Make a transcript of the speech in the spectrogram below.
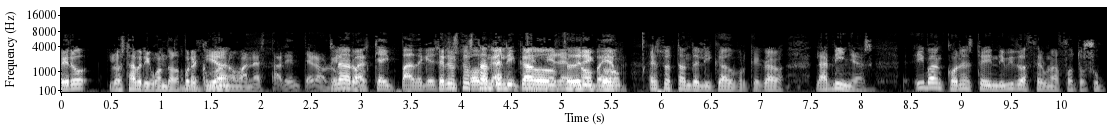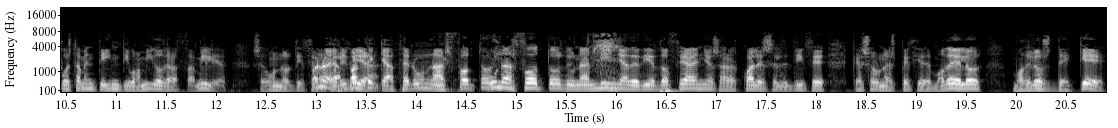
pero lo está averiguando la policía. ¿cómo no van a estar enterados? Claro, es que hay padres pero esto es tan delicado, Federico. esto es tan delicado porque, claro, las niñas iban con este individuo a hacer una foto, supuestamente íntimo amigo de las familias, según nos dice la policía. aparte que hacer unas fotos... Unas fotos de una niña de 10, 12 años a las cuales se les dice que son una especie de modelos. ¿Modelos de qué?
